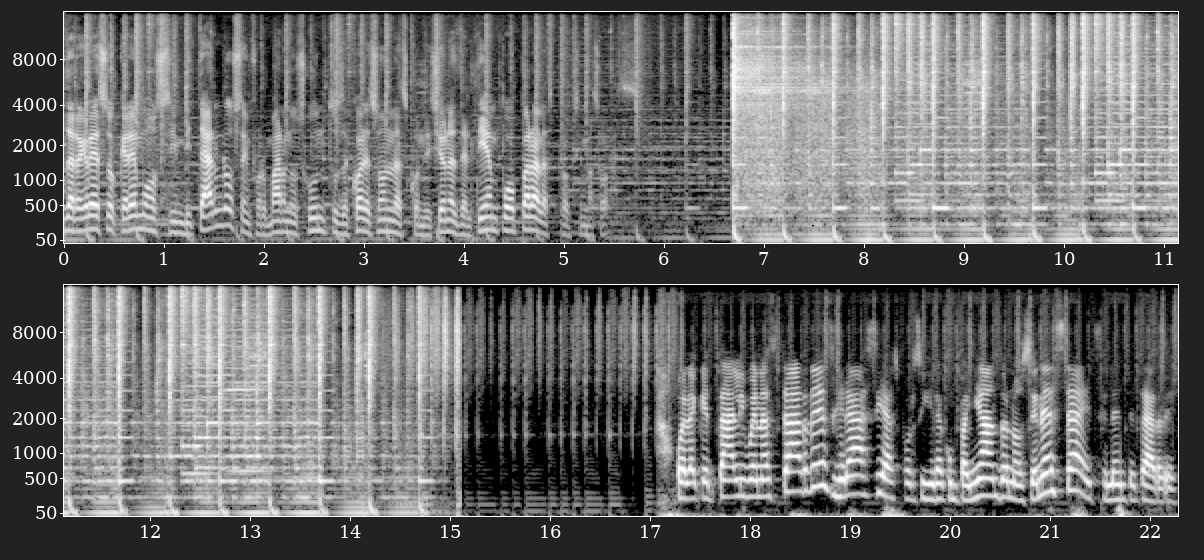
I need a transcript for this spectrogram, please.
De regreso, queremos invitarlos a informarnos juntos de cuáles son las condiciones del tiempo para las próximas horas. Hola, ¿qué tal y buenas tardes? Gracias por seguir acompañándonos en esta excelente tarde.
